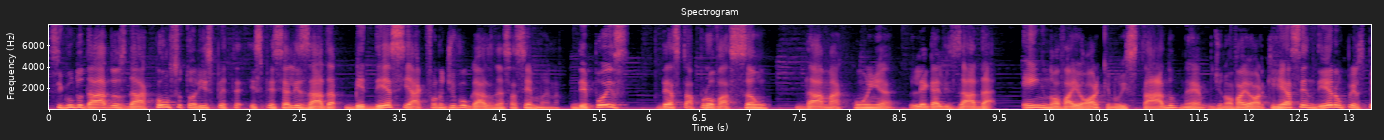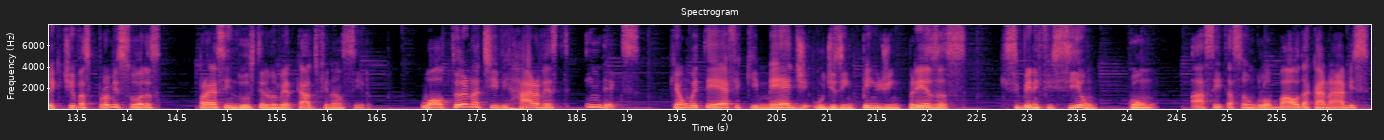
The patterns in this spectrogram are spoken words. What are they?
segundo dados da consultoria espe especializada BDSA que foram divulgados nessa semana. Depois desta aprovação da maconha legalizada em Nova York, no estado né, de Nova York, reacenderam perspectivas promissoras para essa indústria no mercado financeiro. O Alternative Harvest Index, que é um ETF que mede o desempenho de empresas que se beneficiam com a aceitação global da cannabis,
